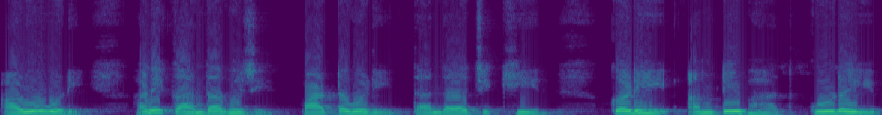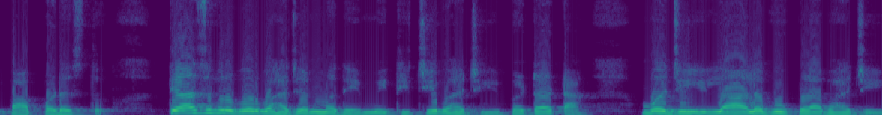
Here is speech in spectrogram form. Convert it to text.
आळू वडे आणि कांदा भजी पाटवडी तांदळाची खीर कढी आमटी भात कुरडई पापड असतं. त्याचबरोबर भाज्यांमध्ये मेथीची भाजी बटाटा भजी लाल भोपळा भाजी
